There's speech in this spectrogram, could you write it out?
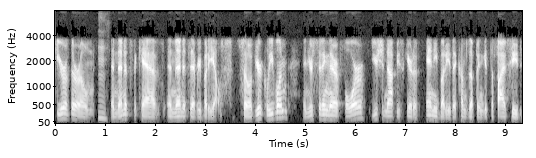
tier of their own, mm. and then it's the Cavs, and then it's everybody else. So if you're Cleveland and you're sitting there at four, you should not be scared of anybody that comes up and gets the five seed,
